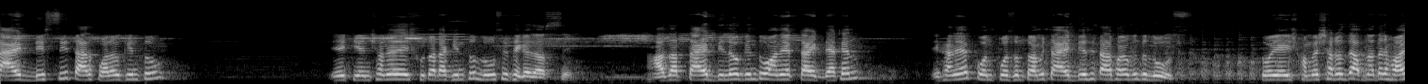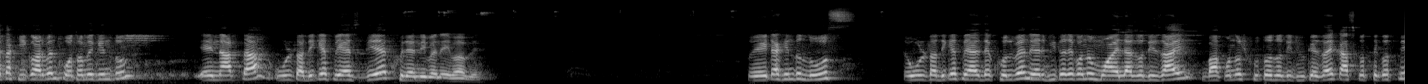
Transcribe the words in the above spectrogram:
টাইট দিচ্ছি, তারপরেও কিন্তু এই টেনশনের এই সুতাটা কিন্তু লুজই থেকে যাচ্ছে। হাজার টাইট দিলেও কিন্তু অনেক টাইট দেখেন? এখানে কোন পর্যন্ত আমি টাইট দিয়েছি, তারপরেও কিন্তু লুজ তো এই সমস্যাটা যদি আপনাদের হয়, তা কী করবেন? প্রথমে কিন্তু এই নাটটা উল্টা দিকে পেঁয়াজ দিয়ে খুলে নেবেন এইভাবে। তো এইটা কিন্তু লুজ তো উল্টা দিকে পেঁয়াজ দিয়ে খুলবেন। এর ভিতরে কোনো ময়লা যদি যায় বা কোনো সুতো যদি ঢুকে যায় কাজ করতে করতে,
